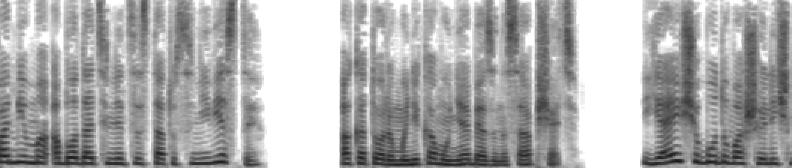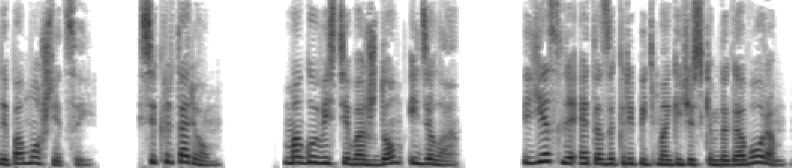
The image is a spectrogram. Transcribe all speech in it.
Помимо обладательницы статуса невесты, о которой мы никому не обязаны сообщать, я еще буду вашей личной помощницей, секретарем. Могу вести ваш дом и дела. Если это закрепить магическим договором,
